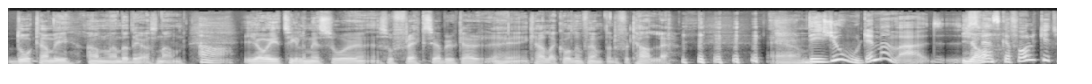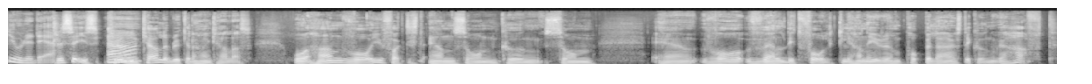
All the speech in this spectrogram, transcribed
då kan vi använda deras namn. Ja. Jag är till och med så, så fräck så jag brukar eh, kalla Karl XV för Kalle. Ehm, Det gjorde man va? Ja. Svenska folket gjorde det. Precis, Ja. Kronkalle brukade han kallas. Och han var ju faktiskt en sån kung som var väldigt folklig. Han är ju den populäraste kung vi har haft.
